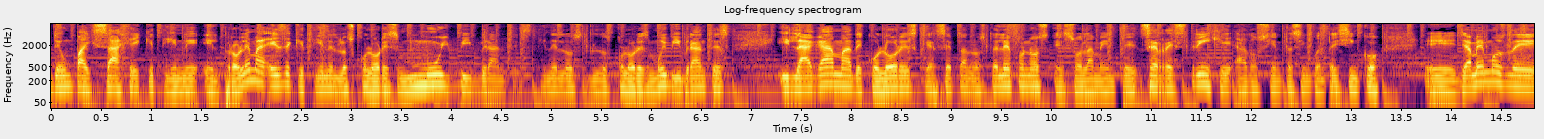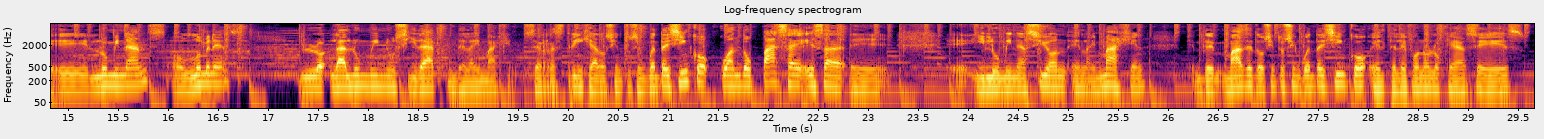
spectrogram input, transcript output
de, un paisaje que tiene, el problema es de que tiene los colores muy vibrantes, tiene los, los colores muy vibrantes y la gama de colores que aceptan los teléfonos es solamente, se restringe a 255, eh, llamémosle eh, luminance o luminance. la luminosidad de la imagen se restringe a 255 cuando pasa esa eh, iluminación en la imagen de más de 255, el teléfono lo que hace es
